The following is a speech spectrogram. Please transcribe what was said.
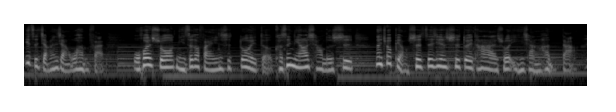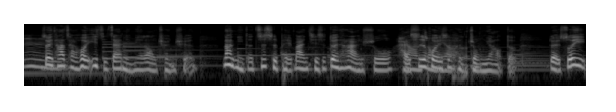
一直讲一讲，我很烦。我会说，你这个反应是对的，可是你要想的是，那就表示这件事对他来说影响很大，嗯，所以他才会一直在里面绕圈圈。那你的支持陪伴，其实对他来说还是会是很重要的，对，所以。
